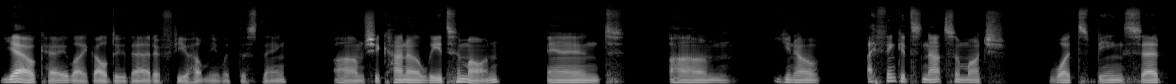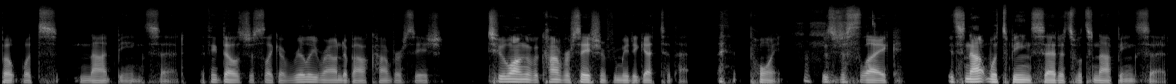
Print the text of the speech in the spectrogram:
"Yeah, okay, like I'll do that if you help me with this thing." Um, she kind of leads him on, and um, you know, I think it's not so much what's being said, but what's not being said. I think that was just like a really roundabout conversation. Too long of a conversation for me to get to that point. It's just like it's not what's being said, it's what's not being said.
